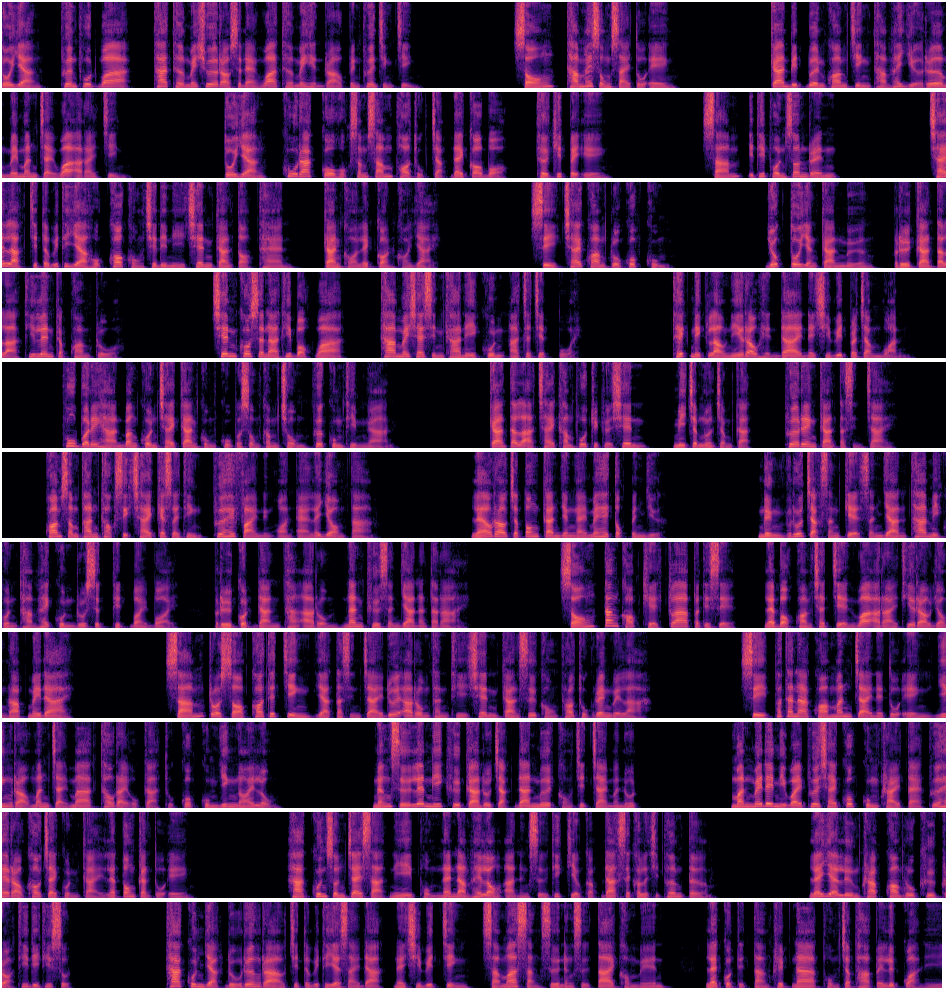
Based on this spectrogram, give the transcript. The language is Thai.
ตัวอย่างเพื่อนพูดว่า ถ้าเธอไม่ช่วยเราแสดงว่าเธอไม่เห็นเราเป็นเพื่อนจริง ๆ 2. ทำให้สงสัยตัวเอง การบิดเบือนความจริงทำให้เหยื่อเริ่มไม่มั่นใจว่าอะไรจริง ตัวอย่างคู่รักโกหกซ้ำๆพอถูกจับได้ก็บอก เธอคิดไปเอง 3. อิทธิพลซ่อนเร้น ใช้หลักจิตวิทยา 6 ข้อของเชดินี เช่น การตอบแทน การขอเล็กก่อนขอใหญ่ 4. ใช้ความกลัวควบคุม ยกตัวอย่างการเมือง หรือการตลาดที่เล่นกับความกลัว เช่น โฆษณาที่บอกว่า ถ้าไม่ใช้สินค้านี้คุณอาจจะเจ็บป่วย เทคนิคเหล่านี้เราเห็นได้ในชีวิตประจำวัน ผู้บริหารบางคนใช้การข่มขู่ผสมคำชมเพื่อคุมทีมงาน การตลาดใช้คำพูดทริกเกอร์เช่น มีจำนวนจำกัด เพื่อเร่งการตัดสินใจ ความสัมพันธ์ท็อกซิกใช้แกสไลทิงเพื่อให้ฝ่ายหนึ่งอ่อนแอและยอมตาม แล้วเราจะป้องกันยังไงไม่ให้ตกเป็นเหยื่อ 1. รู้จักสังเกตสัญญาณถ้ามีคนทำให้คุณรู้สึกผิดบ่อยๆ หรือกดดันทางอารมณ์นั่นคือสัญญาณอันตราย 2. ตั้งขอบเขตกล้าปฏิเสธ และบอกความชัดเจนว่าอะไรที่เรายอมรับไม่ได้ 3. ตรวจสอบข้อเท็จจริง อย่าตัดสินใจด้วยอารมณ์ทันทีเช่นการซื้อของเพราะถูกเร่งเวลา 4. พัฒนาความมั่นใจในตัวเอง ยิ่งเรามั่นใจมากเท่าไหร่โอกาสถูกควบคุมยิ่งน้อยลง หนังสือเล่มนี้คือการรู้จักด้านมืดของจิตใจมนุษย์ มันไม่ได้มีไว้เพื่อใช้ควบคุมใครแต่เพื่อให้เราเข้าใจกลไกและป้องกันตัวเอง หากคุณสนใจศาสตร์นี้ผมแนะนำให้ลองอ่านหนังสือที่เกี่ยวกับ Dark Psychology เพิ่มเติม และอย่าลืมครับความรู้คือเกราะที่ดีที่สุด ถ้าคุณอยากดูเรื่องราวจิตวิทยาสายดาร์กในชีวิตจริง สามารถสั่งซื้อหนังสือใต้คอมเมนต์ และกดติดตามคลิปหน้าผมจะพาไปลึกกว่านี้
